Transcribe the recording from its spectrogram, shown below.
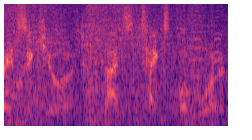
Droid secured. That's textbook work.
